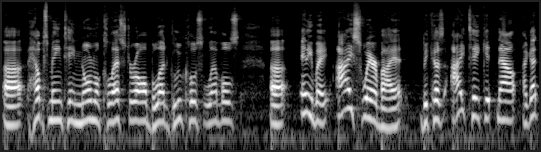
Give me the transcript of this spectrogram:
uh, helps maintain normal cholesterol, blood glucose levels. Uh, anyway, I swear by it because I take it now. I got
